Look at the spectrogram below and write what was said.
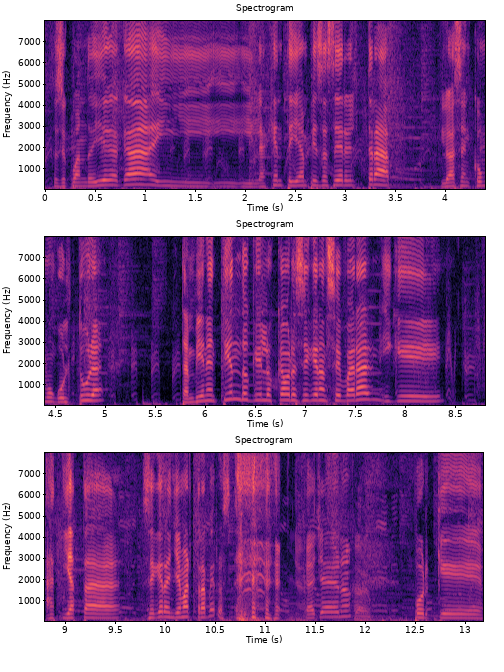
Entonces cuando llega acá y, y- y la gente ya empieza a hacer el trap, y lo hacen como cultura, también entiendo que los cabros se quieran separar y que a- y hasta se quieran llamar traperos, ¿cachai? ¿no? Claro. Porque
